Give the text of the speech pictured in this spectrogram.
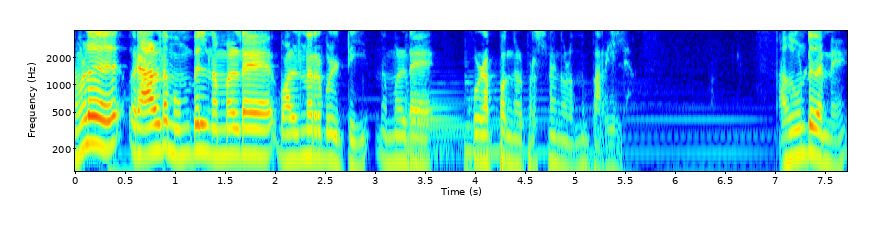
നമ്മൾ ഒരാളുടെ മുമ്പിൽ നമ്മളുടെ വൾണറബിലിറ്റി നമ്മളുടെ കുഴപ്പങ്ങൾ പ്രശ്നങ്ങളൊന്നും പറയില്ല. അതുകൊണ്ട് തന്നെ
